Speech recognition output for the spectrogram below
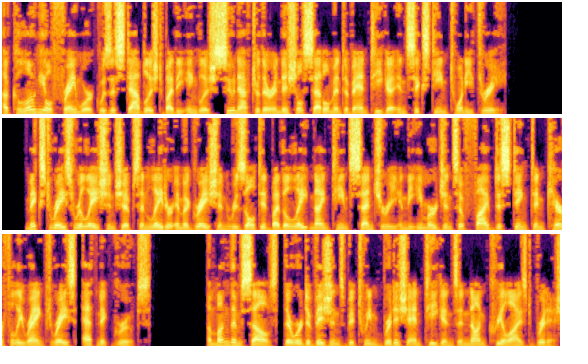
A colonial framework was established by the English soon after their initial settlement of Antigua in 1623. Mixed-race relationships and later immigration resulted by the late 19th century in the emergence of five distinct and carefully ranked race-ethnic groups. Among themselves, there were divisions between British Antiguans and non-creolized British.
